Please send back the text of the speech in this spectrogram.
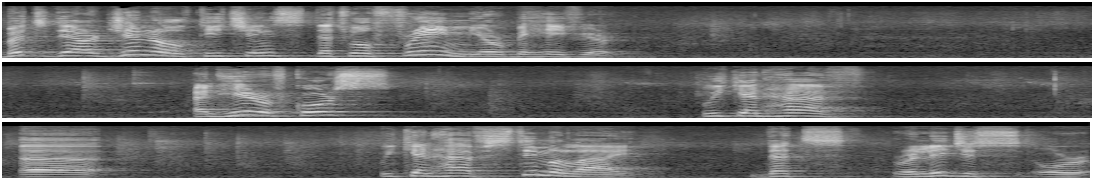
But there are general teachings that will frame your behavior. And here, of course, we can have uh, we can have stimuli that's religious or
